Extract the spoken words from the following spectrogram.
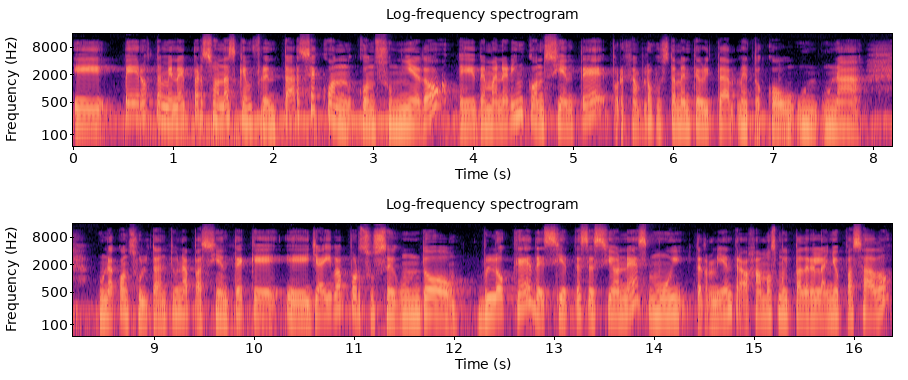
Eh, pero también hay personas que enfrentarse con, con su miedo eh, de manera inconsciente, por ejemplo, justamente ahorita me tocó una, una consultante, una paciente que eh, ya iba por su segundo bloque de siete sesiones, muy, también trabajamos muy padre el año pasado,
